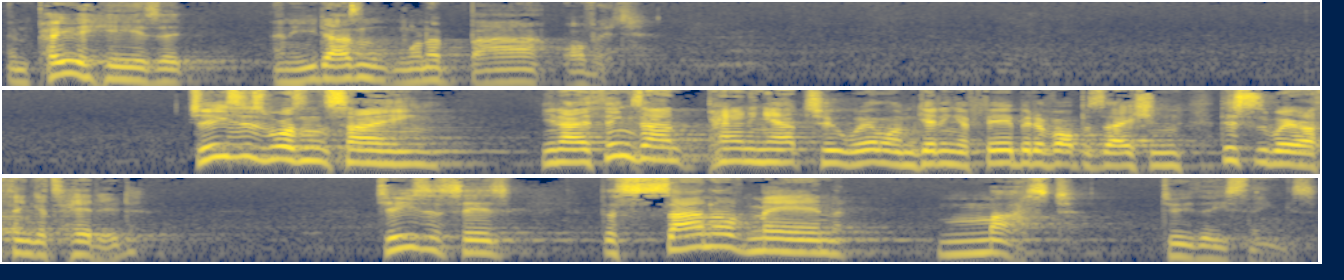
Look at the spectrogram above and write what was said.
And Peter hears it and he doesn't want a bar of it. Jesus wasn't saying, you know, things aren't panning out too well, I'm getting a fair bit of opposition, this is where I think it's headed. Jesus says, the Son of Man must do these things.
